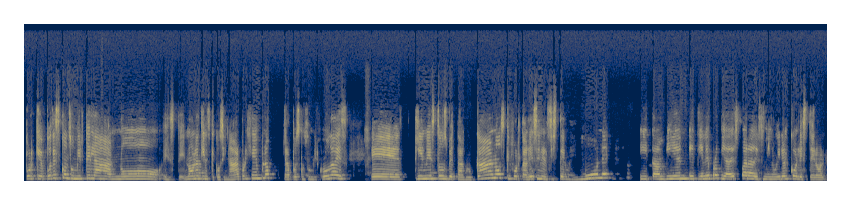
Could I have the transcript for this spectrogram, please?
porque puedes consumírtela, no, este, no la tienes que cocinar, por ejemplo, ya la puedes consumir cruda, es, eh, tiene estos betaglucanos que fortalecen el sistema inmune y también eh, tiene propiedades para disminuir el colesterol.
